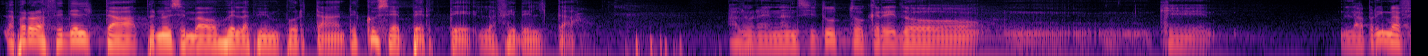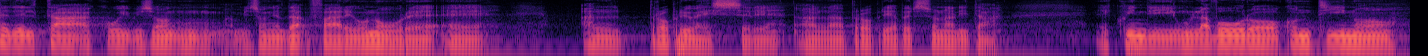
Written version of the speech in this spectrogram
la parola fedeltà per noi sembrava quella più importante. Cos'è per te la fedeltà? Allora, innanzitutto credo che la prima fedeltà a cui bisogna, bisogna fare onore è al proprio essere, alla propria personalità e quindi un lavoro continuo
